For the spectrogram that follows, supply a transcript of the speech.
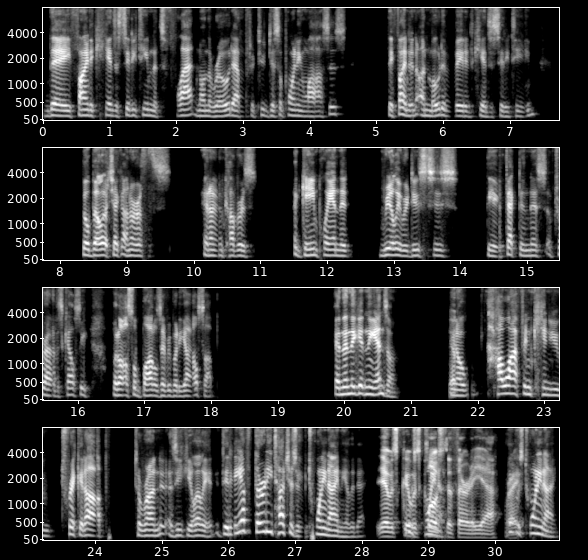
They find a Kansas City team that's flat and on the road after two disappointing losses. They find an unmotivated Kansas City team. Bill Belichick unearths and uncovers a game plan that really reduces the effectiveness of Travis Kelce, but also bottles everybody else up. And then they get in the end zone. Yep. You know, how often can you trick it up to run Ezekiel Elliott. Did he have 30 touches or 29 the other day? It was it, it was, was close to 30, yeah. Right. It was 29.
